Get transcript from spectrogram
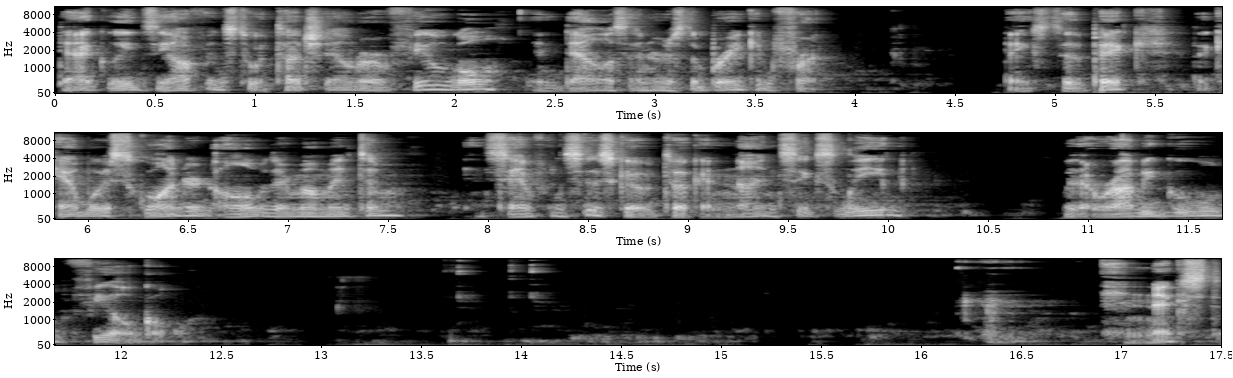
Dak leads the offense to a touchdown or a field goal, and Dallas enters the break in front. Thanks to the pick, the Cowboys squandered all of their momentum, and San Francisco took a 9 6 lead with a Robbie Gould field goal. And next,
